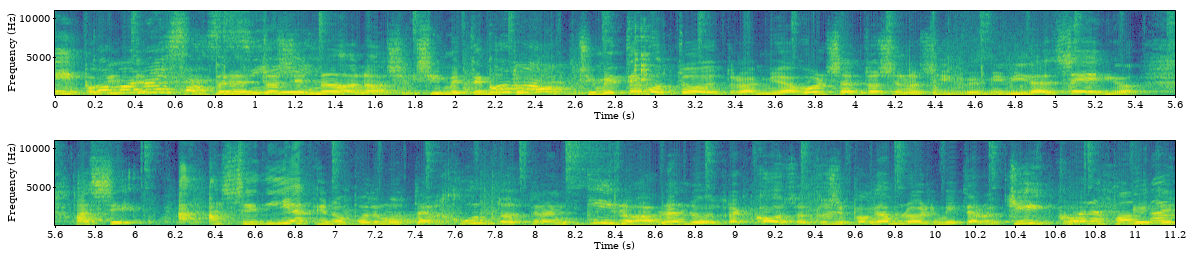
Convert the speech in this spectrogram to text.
así, porque ¿Cómo no es así? Pero entonces no, no, si, si metemos todo, si metemos todo dentro de la misma bolsa, entonces no sirve mi vida, en serio. Hace a- hace días que no podemos estar juntos tranquilos hablando de otra cosa. Entonces pongamos los límites a los chicos. Bueno, este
